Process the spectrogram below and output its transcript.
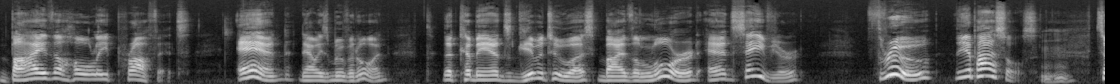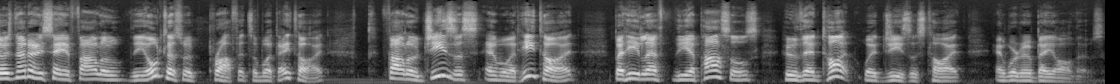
by the holy prophets, and, now he's moving on, the commands given to us by the Lord and Savior through the apostles. Mm-hmm. So he's not only saying follow the Old Testament prophets and what they taught, follow Jesus and what he taught, but he left the apostles who then taught what Jesus taught and were to obey all those.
